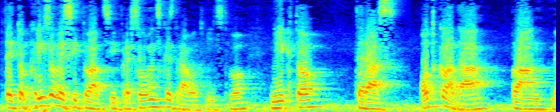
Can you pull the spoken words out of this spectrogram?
v tejto krízovej situácii pre slovenské zdravotníctvo niekto teraz odkladá plán B.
